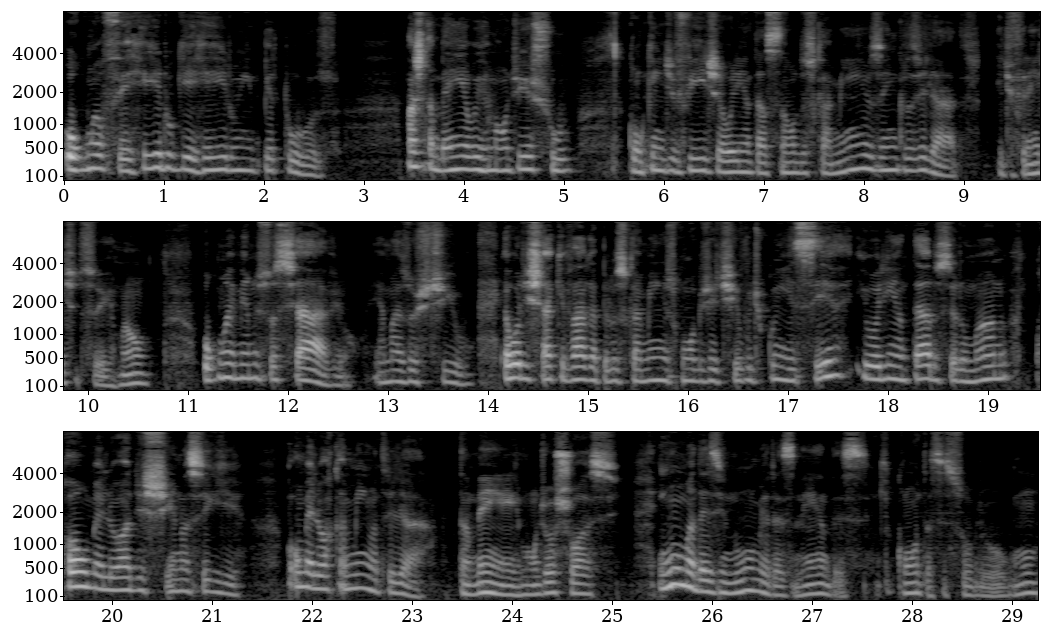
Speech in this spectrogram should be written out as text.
Ogum é o ferreiro guerreiro e impetuoso, mas também é o irmão de Exu, com quem divide a orientação dos caminhos e encruzilhadas. E diferente do seu irmão, Ogum é menos sociável, é mais hostil. É o orixá que vaga pelos caminhos com o objetivo de conhecer e orientar o ser humano qual o melhor destino a seguir. Qual o melhor caminho a trilhar? Também é irmão de Oxóssi. Em uma das inúmeras lendas que conta-se sobre Ogum,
